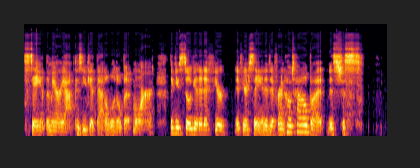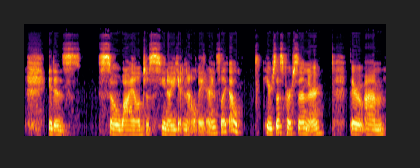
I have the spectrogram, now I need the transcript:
staying at the Marriott because you get that a little bit more. Like you still get it if you're if you're staying at a different hotel, but it's just it is so wild. Just you know, you get an elevator and it's like, oh, here's this person, or there um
